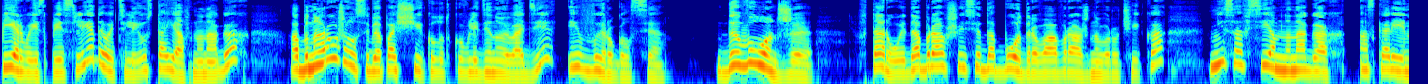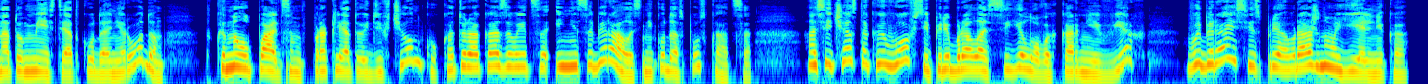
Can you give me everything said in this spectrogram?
Первый из преследователей, устояв на ногах, обнаружил себя по щиколотку в ледяной воде и выругался. «Да вон же!» Второй, добравшийся до бодрого овражного ручейка, не совсем на ногах, а скорее на том месте, откуда они родом, ткнул пальцем в проклятую девчонку, которая, оказывается, и не собиралась никуда спускаться, а сейчас так и вовсе перебралась с еловых корней вверх, выбираясь из приовражного ельника.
